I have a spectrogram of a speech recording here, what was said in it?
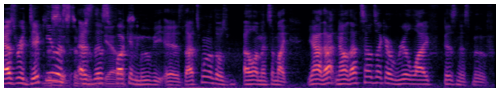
as ridiculous as this fucking movie is. That's one of those elements. I'm like, yeah, that no, that sounds like a real life business move.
